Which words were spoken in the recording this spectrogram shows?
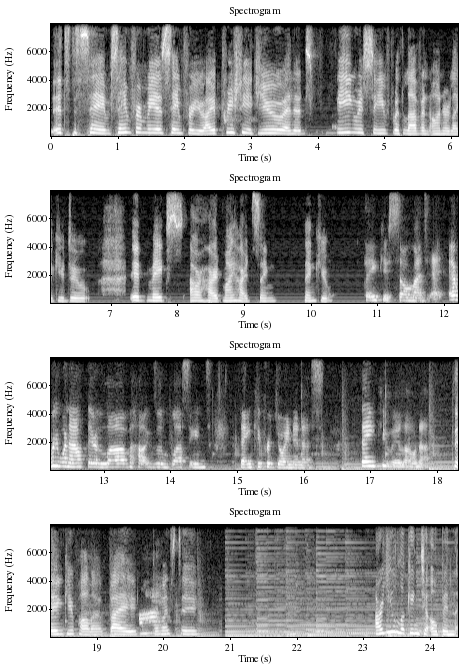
It's the same. Same for me as same for you. I appreciate you and it's being received with love and honor like you do it makes our heart, my heart sing. Thank you. Thank you so much. Everyone out there, love, hugs, and blessings. Thank you for joining us. Thank you, Ilona. Thank you, Paula. Bye. Bye. Namaste. Are you looking to open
